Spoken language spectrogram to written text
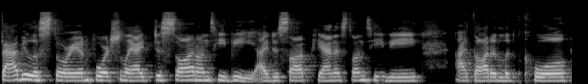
fabulous story, unfortunately. I just saw it on TV. I just saw a pianist on TV. I thought it looked cool,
